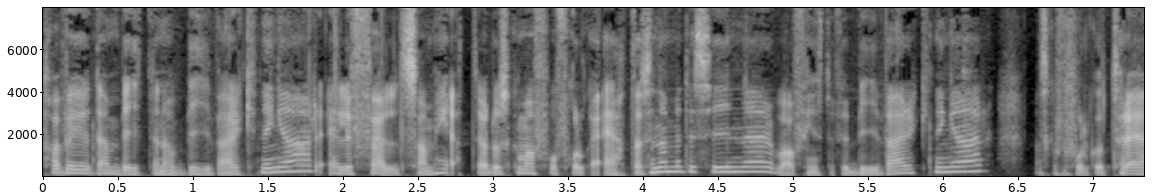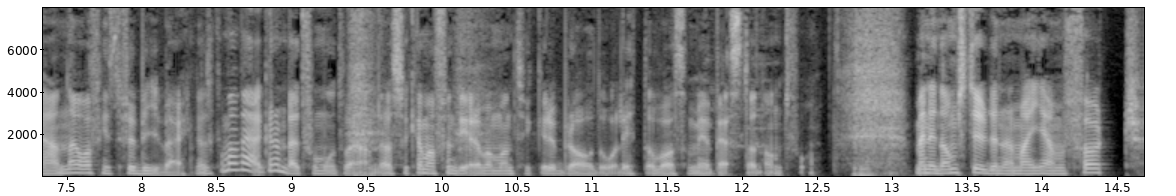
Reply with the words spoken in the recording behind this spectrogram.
tar vi den biten av biverkningar eller följsamhet, ja då ska man få folk att äta sina mediciner, vad finns det för biverkningar? Man ska få folk att träna, vad finns det för biverkningar? Så ska man väga de där två mot varandra, så kan man fundera vad man tycker är bra och dåligt och vad som är bäst av de två. Men i de studierna man jämfört,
